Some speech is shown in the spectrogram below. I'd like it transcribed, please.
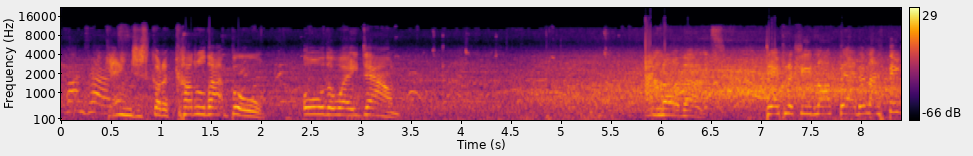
Contact. Again, just got to cuddle that ball all the way down. And not that. Definitely not that. And I think,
